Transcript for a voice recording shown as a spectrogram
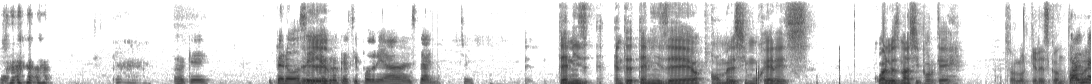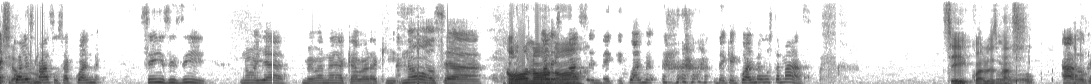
Ok. Pero sí, Eh, yo creo que sí podría este año. Sí. Tenis, entre tenis de hombres y mujeres, ¿cuál es más y por qué? Solo quieres ¿Cuál, me- controversia. cuál es Rulo. más? O sea, ¿cuál me... Sí, sí, sí. No, ya, me van a acabar aquí. No, o sea, No, no, ¿cuál es no. más el de que cuál me... de que cuál me gusta más? Sí, ¿cuál es más? o- ¿Y Ah, ok.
